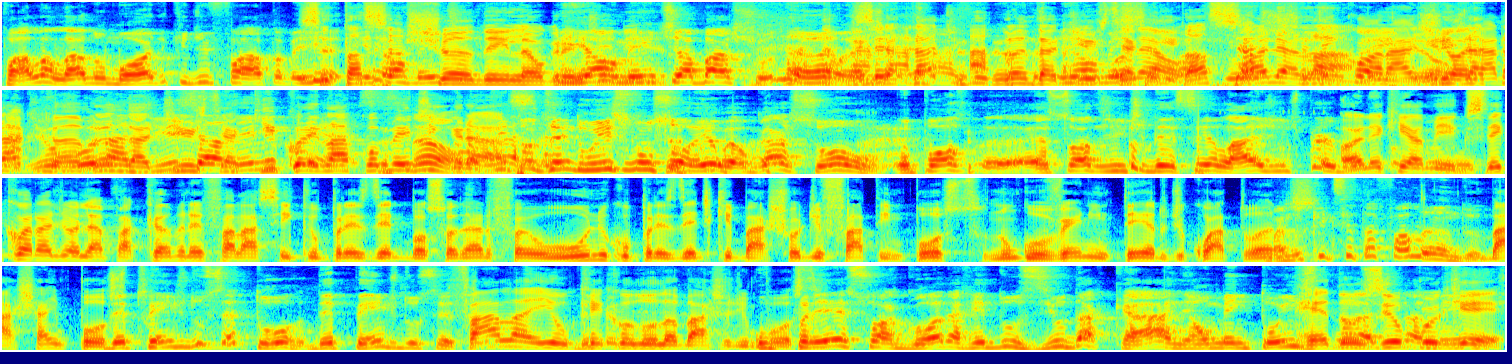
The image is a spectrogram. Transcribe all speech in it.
fala lá no Mord que de fato. Você tá se achando, hein, Léo e Grandini? Realmente abaixou. Não, Você é- tá divulgando a Dirce aqui? abaixou. Olha Você lá. tem coragem de olhar tá câmera. divulgando a Dirce aqui pra ir lá comer de graça. Quem tô dizendo isso não sou eu, é o garçom. Eu posso, é só a gente descer lá e a gente pergunta. Olha aqui, amigo, você tem coragem de olhar para a câmera e falar assim que o presidente Bolsonaro foi o único presidente que baixou de fato imposto num governo inteiro de quatro anos? Mas no que, que você está falando? Baixar imposto. Depende do setor, depende do setor. Fala aí o que, que o Lula baixa de O imposto. preço agora reduziu da carne, aumentou Reduziu por quê?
